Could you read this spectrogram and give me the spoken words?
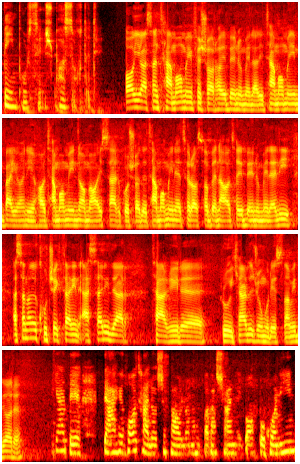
به این پرسش پاسخ داده. آیا اصلا تمام این فشارهای بین المللی تمام این بیانیه ها تمام این نامه های سرگشاده تمام این اعتراض ها به نهادهای بین اصلا آیا کوچکترین اثری در تغییر رویکرد جمهوری اسلامی داره؟ اگر به دهه ها تلاش فعالان حقوق بشر نگاه بکنیم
